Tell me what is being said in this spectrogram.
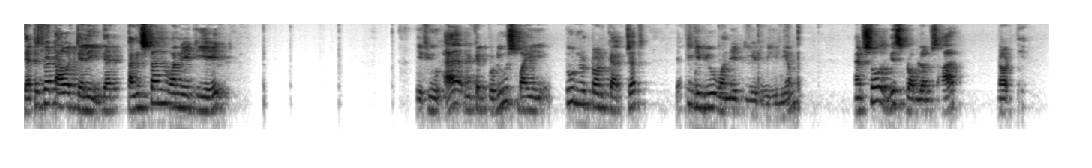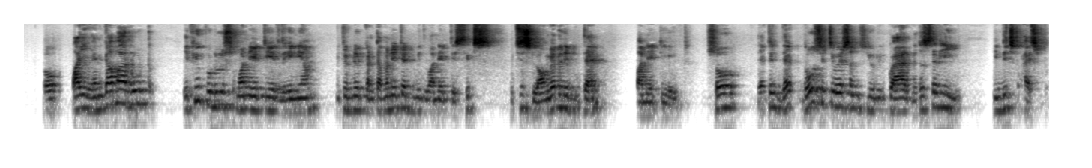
That is what I was telling that tungsten 188, if you have, you can produce by two neutron capture, that will give you 188 rhenium. And so these problems are not there. So by N gamma route, if you produce 188 rhenium, it will be contaminated with 186, which is longer lived than 188. So that is that those situations you require necessarily enriched isotope.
